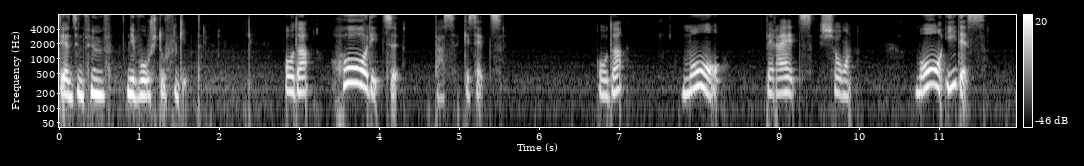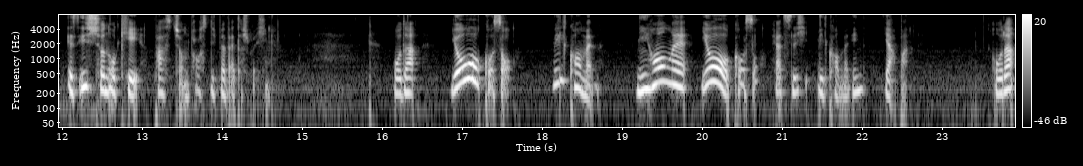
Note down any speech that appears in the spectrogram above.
den es in fünf Niveaustufen gibt. Oder Horitsu, das Gesetz. Oder Mo, bereits schon. Mo ides, es ist schon okay, passt schon, brauchst nicht mehr weitersprechen. Oder Yokoso, willkommen. Nihonge Yokoso, herzlich willkommen in Japan. Oder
